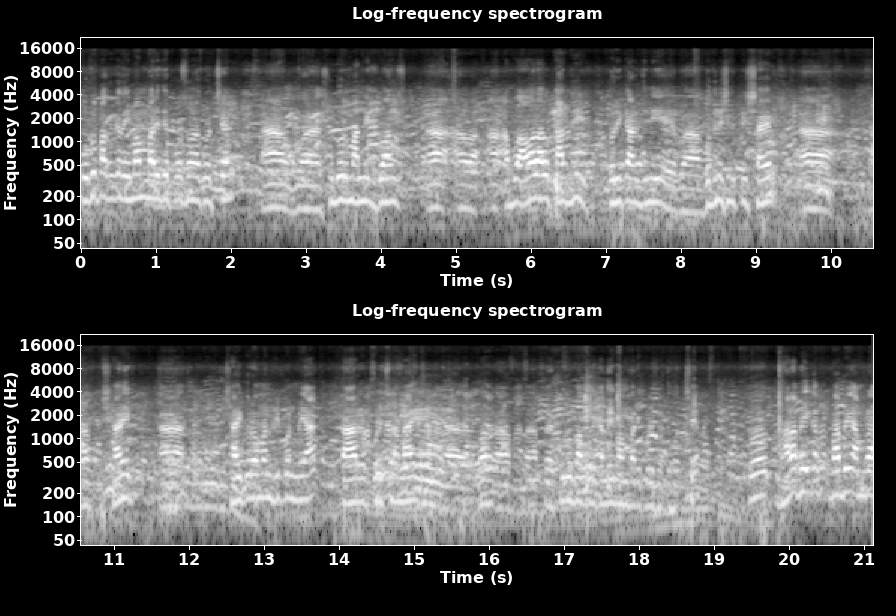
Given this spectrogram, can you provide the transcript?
পূর্ব পাকিস্তান ইমামবাড়ি যে পরিচালনা করছেন সুদূর আহ, আবু আওয়াল আল কাদরি তরিকার যিনি গদিনী শিল্পী সাহেব শাহেক শাহিকুর রহমান রিপন মিয়া, তার পরিচালনায় এই পূর্ব বাগুড়িকান্দ ইমামবাড়ি পরিণত হচ্ছে। তো ধারাবাহিকভাবে আমরা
